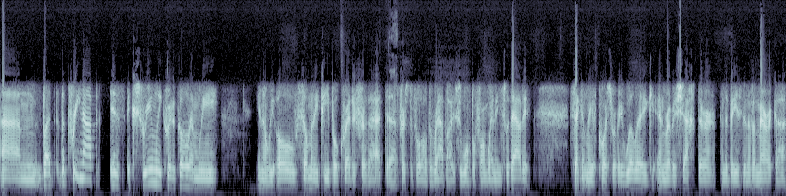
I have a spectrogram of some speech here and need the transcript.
Um, but the prenup is extremely critical, and we, you know, we owe so many people credit for that. Uh, first of all, the rabbis who won't perform weddings without it. Secondly, of course, Rabbi Willig and Rabbi Schechter and the Din of America.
